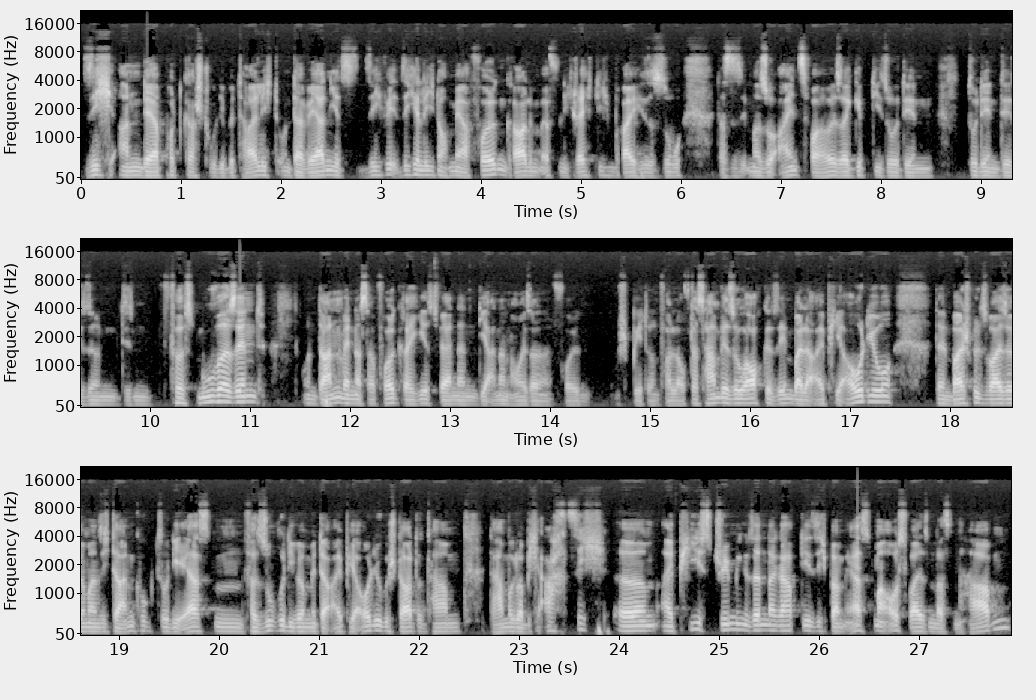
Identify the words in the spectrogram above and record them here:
sich an der Podcast Studie beteiligt und da werden jetzt sicherlich noch mehr folgen. Gerade im öffentlich-rechtlichen Bereich ist es so, dass es immer so ein, zwei Häuser gibt, die so den, so den, diesen, diesen First Mover sind und dann, wenn das erfolgreich ist, werden dann die anderen Häuser folgen im späteren Verlauf. Das haben wir so auch gesehen bei der IP Audio, denn beispielsweise, wenn man sich da anguckt, so die ersten Versuche, die wir mit der IP Audio gestartet haben, da haben wir, glaube ich, 80 ähm, IP-Streaming-Sender gehabt, die sich beim ersten Mal ausweisen lassen haben.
